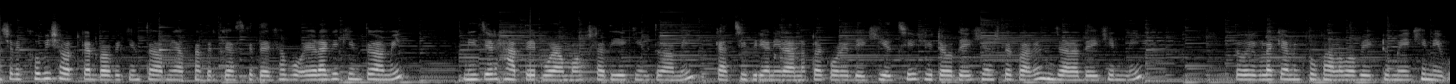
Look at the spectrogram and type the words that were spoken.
আসলে খুবই শর্টকাটভাবে কিন্তু আমি আপনাদেরকে আজকে দেখাবো। এর আগে কিন্তু আমি নিজের হাতে গুঁড়া মশলা দিয়ে কিন্তু আমি কাচ্চি বিরিয়ানি রান্নাটা করে দেখিয়েছি। সেটাও দেখে আসতে পারেন যারা দেখেননি। তো এগুলাকে আমি খুব ভালোভাবে একটু মেখে নেব।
